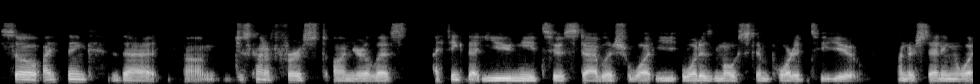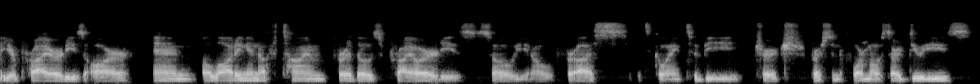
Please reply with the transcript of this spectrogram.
So I think that um, just kind of first on your list, I think that you need to establish what you, what is most important to you, understanding what your priorities are, and allotting enough time for those priorities. So you know, for us, it's going to be church first and foremost, our duties,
